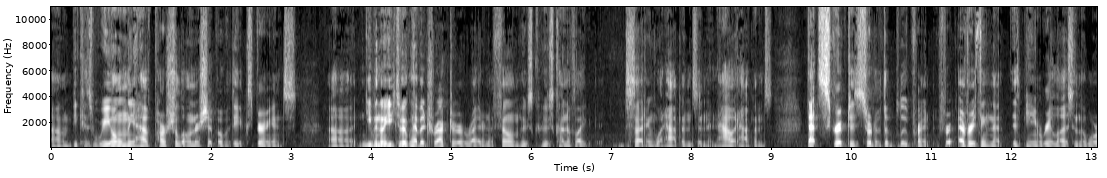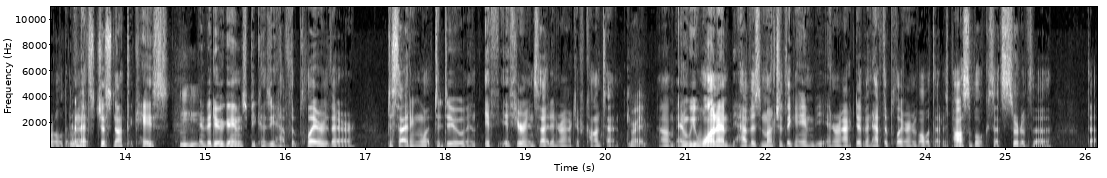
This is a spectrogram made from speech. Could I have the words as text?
um, because we only have partial ownership over the experience. Uh, even though you typically have a director, right, in a film who's who's kind of like deciding what happens and, and how it happens, that script is sort of the blueprint for everything that is being realized in the world, right. and that's just not the case mm-hmm. in video games because you have the player there deciding what to do and if, if you're inside interactive content right um, and we want to have as much of the game be interactive and have the player involved with that as possible because that's sort of the the,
